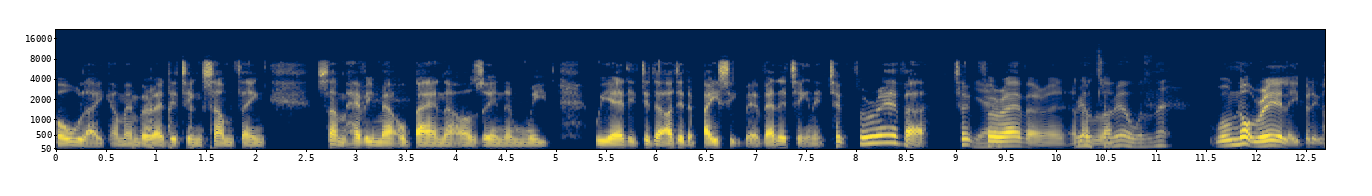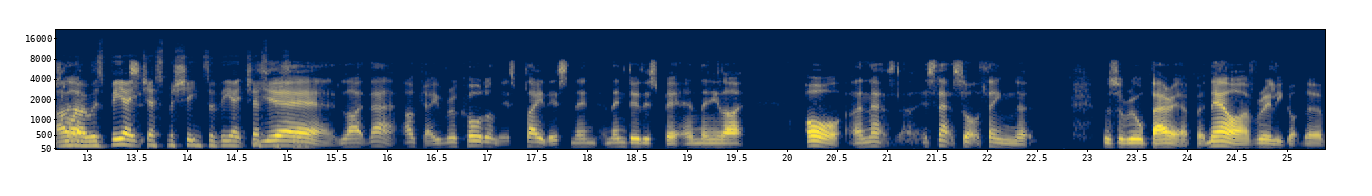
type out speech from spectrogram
ball ache. I remember editing something, some heavy metal band that I was in, and we we edited. I did a basic bit of editing, and it took forever. Took Yeah. forever, and, and Real I'm to like, real, wasn't it? well, not really, but it was Oh like no, it was VHS machine to VHS machine. yeah, like that. Okay, record on this, play this, and then and then do this bit, and then you're like, oh, and that's it's that sort of thing that was a real barrier. But now I've really got the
